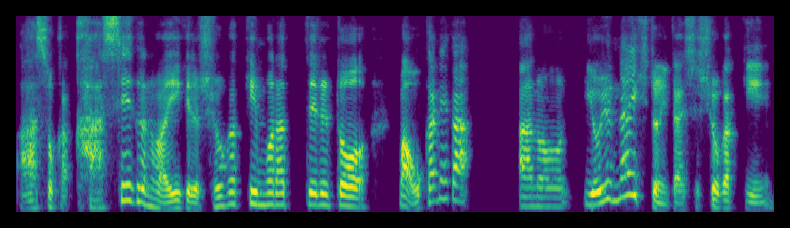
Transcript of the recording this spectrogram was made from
あ、そっか、稼ぐのはいいけど、奨学金もらってると、まあお金が、あの、余裕ない人に対して奨学金、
